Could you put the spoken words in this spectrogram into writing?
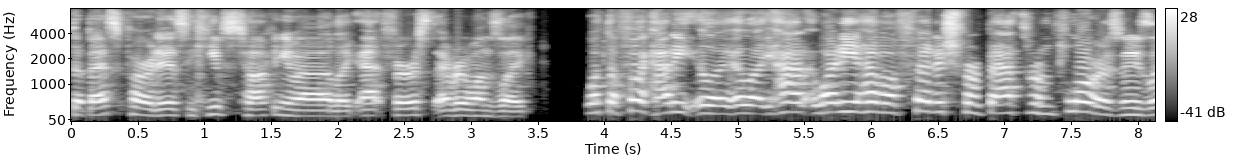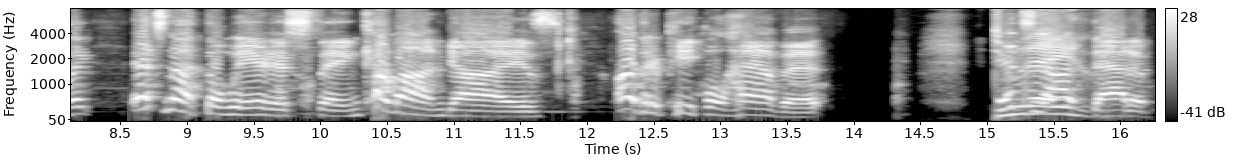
the best part is he keeps talking about like at first everyone's like what the fuck how do you like, like how why do you have a fetish for bathroom floors and he's like That's not the weirdest thing. Come on, guys. Other people have it. Do it's they? not that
